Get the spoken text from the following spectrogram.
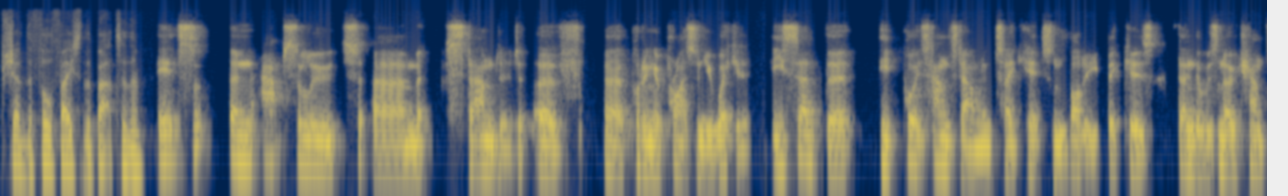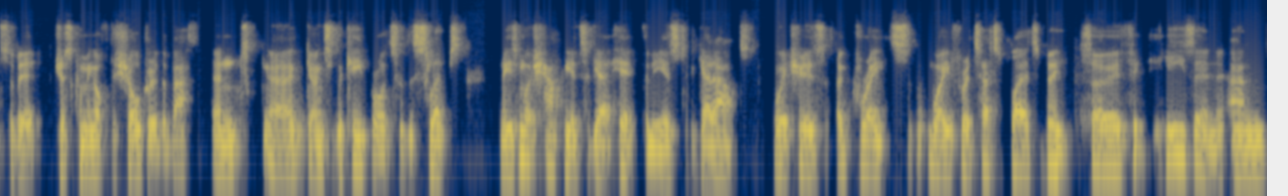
shoved the full face of the bat to them. It's an absolute um, standard of uh, putting a price on your wicket. He said that he'd put his hands down and take hits and body because then there was no chance of it just coming off the shoulder of the bat and uh, going to the keeper or to the slips. And he's much happier to get hit than he is to get out. Which is a great way for a test player to be. So if he's in and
